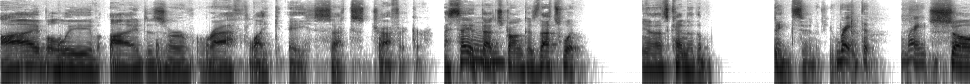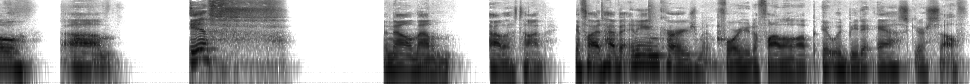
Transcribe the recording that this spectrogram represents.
I believe I deserve wrath like a sex trafficker. I say it that strong because that's what, you know, that's kind of the big sin, if you will. Right. The, right. So, um, if, and now I'm out of, out of time, if I'd have any encouragement for you to follow up, it would be to ask yourself,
